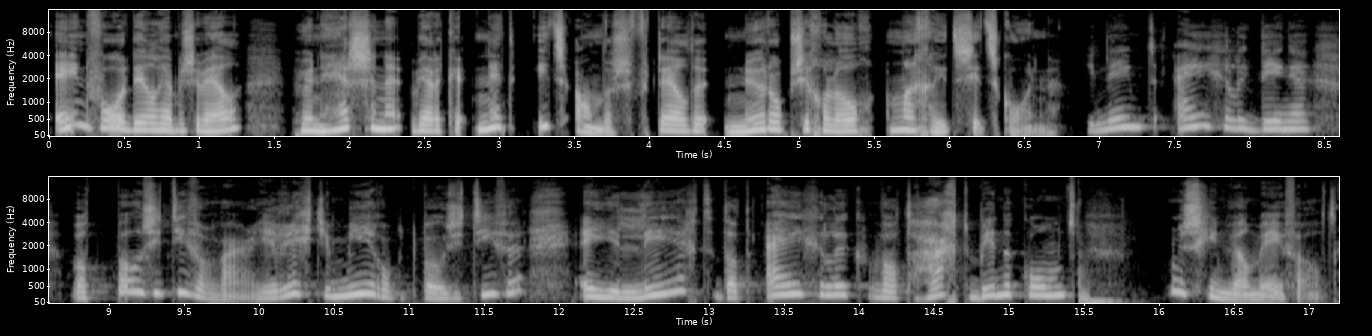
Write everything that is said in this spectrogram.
één voordeel hebben ze wel. Hun hersenen werken net iets anders, vertelde neuropsycholoog Margriet Sitskoorn. Je neemt eigenlijk dingen wat positiever waren. Je richt je meer op het positieve en je leert dat eigenlijk wat hard binnenkomt misschien wel meevalt.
